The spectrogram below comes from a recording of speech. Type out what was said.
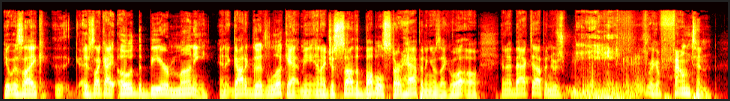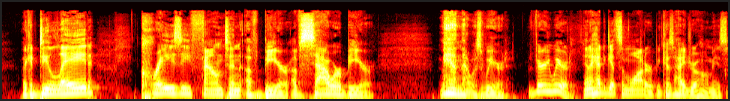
it was like it was like I owed the beer money, and it got a good look at me, and I just saw the bubbles start happening. I was like, "Uh oh!" And I backed up, and it was like a fountain, like a delayed, crazy fountain of beer, of sour beer. Man, that was weird, very weird. And I had to get some water because hydro homies.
